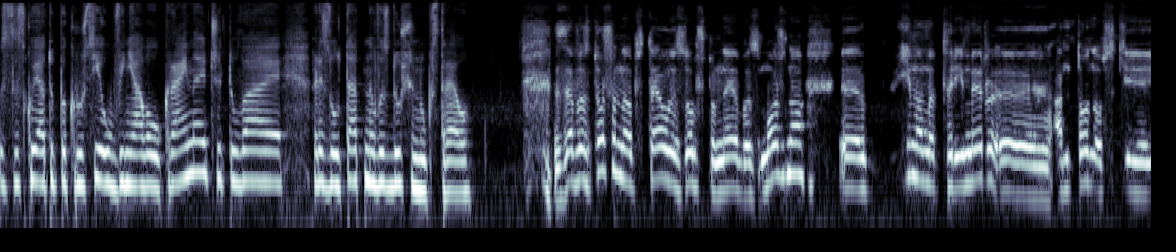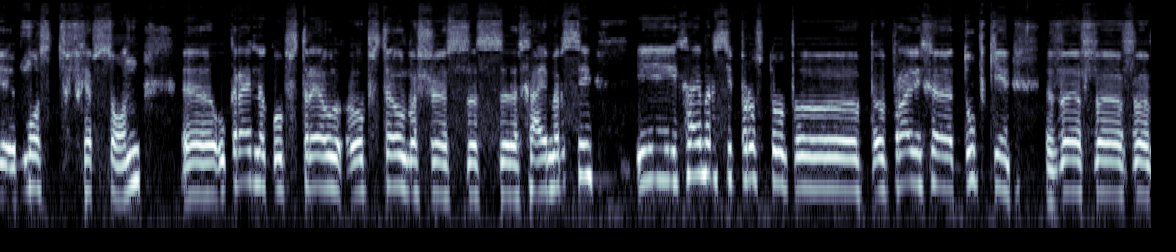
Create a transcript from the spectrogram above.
с която пък Русия обвинява Украина е, че това е резултат на въздушен обстрел. За въздушен обстрел изобщо не е възможно. Е, имаме пример е, Антоновски мост в Херсон. Е, Украина го обстрел, обстрелваше с, с Хаймерси и Хаймерси просто правиха дупки в, в, в,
